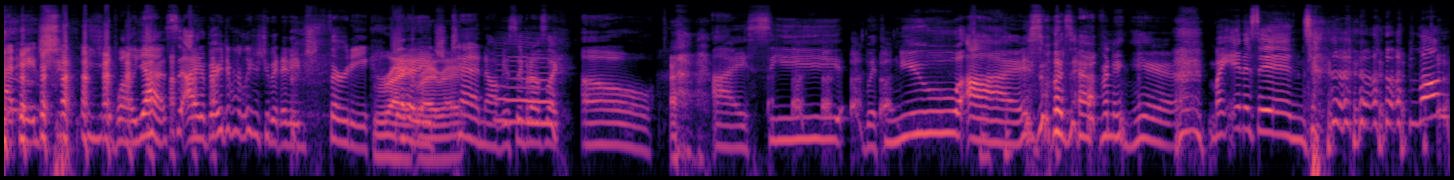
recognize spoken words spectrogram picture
at age. Well, yes, I had a very different relationship at age 30 Right, than at right, age right. 10, obviously. But I was like, oh, I see with new eyes what's happening here. My innocence. Long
